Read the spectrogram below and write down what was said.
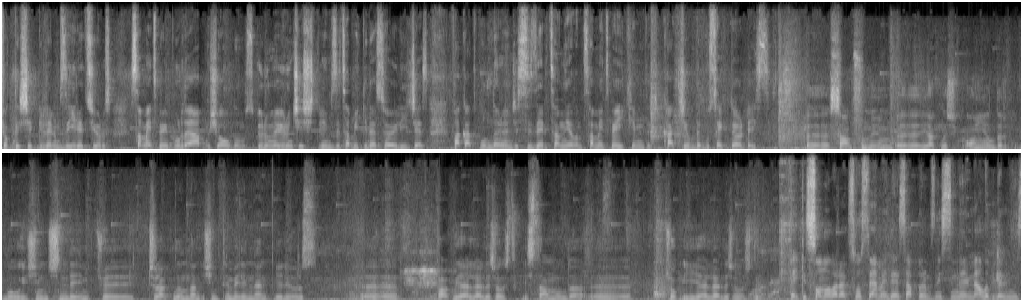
Çok teşekkürlerimizi iletiyoruz. Samet Bey, burada yapmış olduğumuz ürün ve ürün çeşitliliğimizi tabii ki de söyleyeceğiz. Fakat bundan önce sizleri tanıyalım. Samet Bey kimdir? Kaç yıldır bu sektördeyiz? Ee, Samsunluyum. Ee, yaklaşık 10 yıldır bu işin içindeyim. Çıraklığından, işin temelinden geliyoruz. Ee, farklı yerlerde çalıştık. İstanbul'da e, çok iyi yerlerde çalıştık. Peki son olarak sosyal medya hesaplarımızın isimlerini alabilir miyiz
